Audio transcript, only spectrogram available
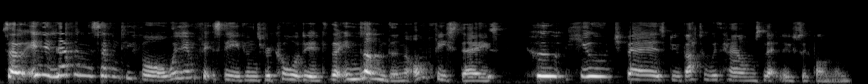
So in 1174, William Fitzstephen recorded that in London on feast days, huge bears do battle with hounds let loose upon them.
